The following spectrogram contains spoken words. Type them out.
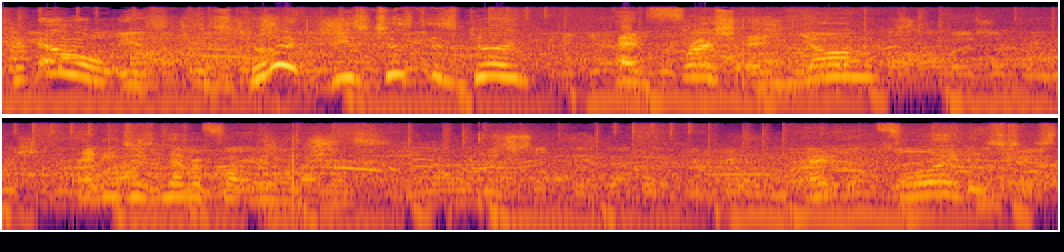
Canelo is, is good. He's just as good and fresh and young. And he just never fought anyone like this. And Floyd is just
